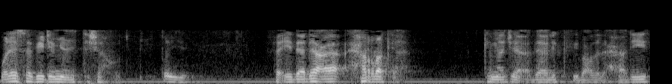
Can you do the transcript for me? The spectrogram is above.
وليس في جميع التشهد. طيب. فإذا دعا حركها كما جاء ذلك في بعض الأحاديث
